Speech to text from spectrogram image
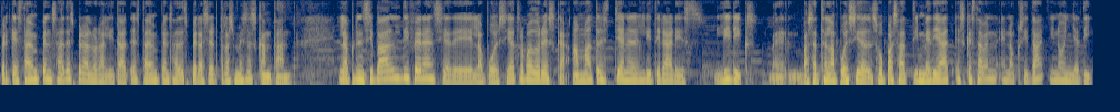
perquè estaven pensades per a l'oralitat, estaven pensades per a ser transmeses cantant. La principal diferència de la poesia trobadoresca amb altres gèneres literaris lírics eh, basats en la poesia del seu passat immediat és que estaven en occità i no en llatí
